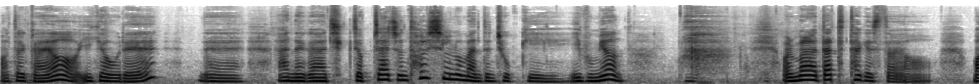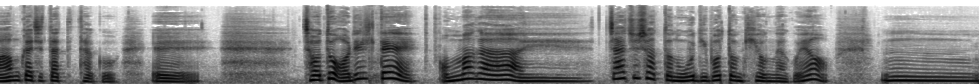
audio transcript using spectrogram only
어떨까요? 이 겨울에. 네. 아내가 직접 짜준 털실로 만든 조끼 입으면, 하, 얼마나 따뜻하겠어요. 마음까지 따뜻하고, 예. 저도 어릴 때 엄마가 예, 짜주셨던 옷 입었던 기억나고요. 음,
